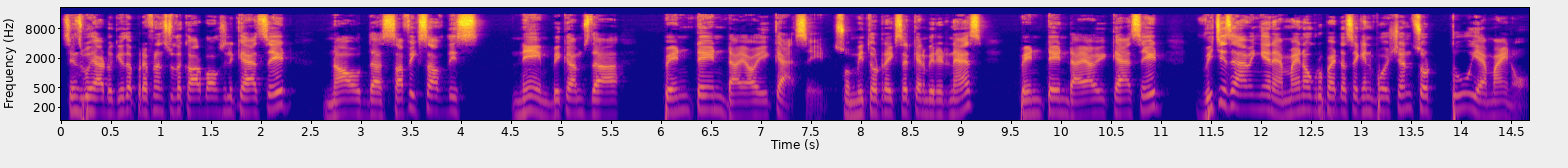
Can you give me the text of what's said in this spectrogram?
Since we have to give the preference to the carboxylic acid, now the suffix of this name becomes the pentane dioic acid. So methotrexate can be written as pentane dioic acid, which is having an amino group at the second position. So 2 amino.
